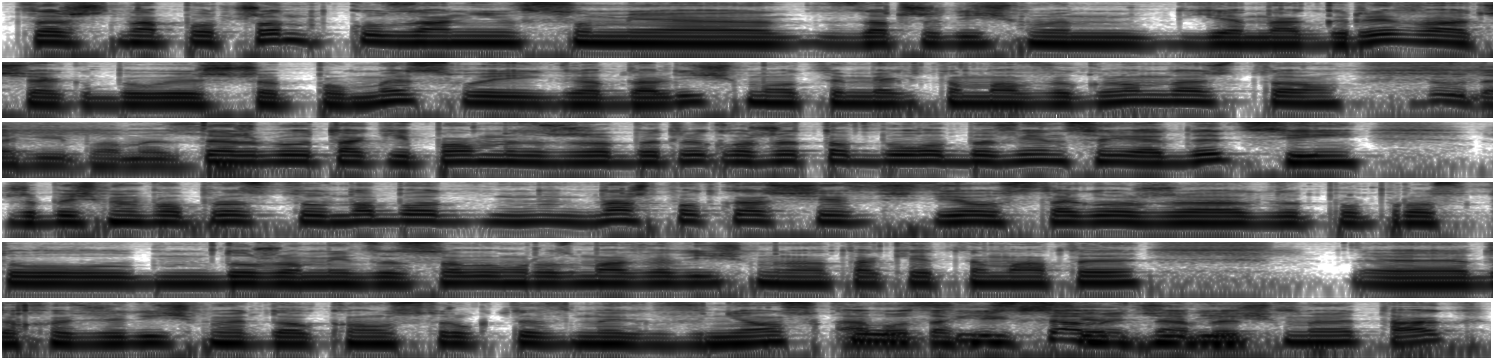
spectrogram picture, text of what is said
też na początku, zanim w sumie zaczęliśmy je nagrywać, jak były jeszcze pomysły i gadaliśmy o tym, jak to ma wyglądać, to Był taki pomysł. też był taki pomysł, żeby tylko, że to byłoby więcej edycji, żebyśmy po prostu, no bo nasz podcast się wziął z tego, że po prostu dużo między sobą rozmawialiśmy na takie tematy, dochodziliśmy do konstruktywnych wniosków Albo takich i samych stwierdziliśmy, tak,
